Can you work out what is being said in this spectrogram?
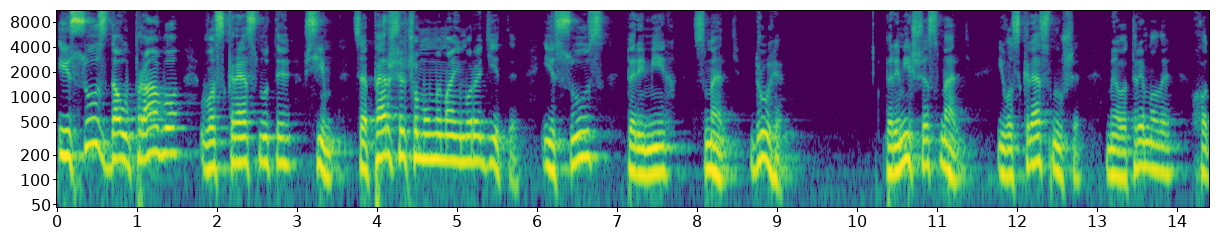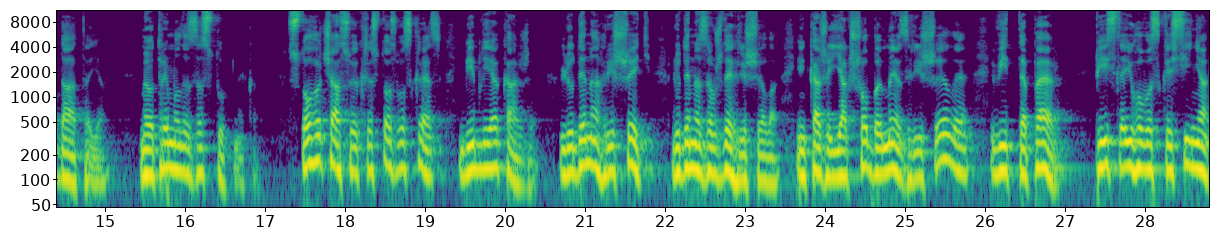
Ісус дав право воскреснути всім. Це перше, чому ми маємо радіти. Ісус переміг смерть. Друге, перемігши смерть і воскреснувши, ми отримали ходатая, ми отримали заступника. З того часу, як Христос Воскрес, Біблія каже, людина грішить, людина завжди грішила. І Він каже, якщо би ми згрішили відтепер, після Його Воскресіння,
